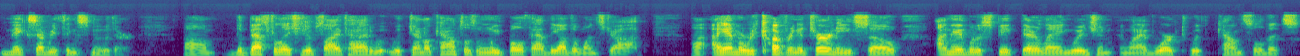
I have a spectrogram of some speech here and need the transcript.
makes everything smoother. Um, the best relationships I've had with, general counsels when we both had the other one's job. Uh, I am a recovering attorney, so I'm able to speak their language. And, and when I've worked with counsel that's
